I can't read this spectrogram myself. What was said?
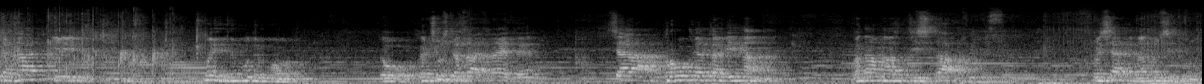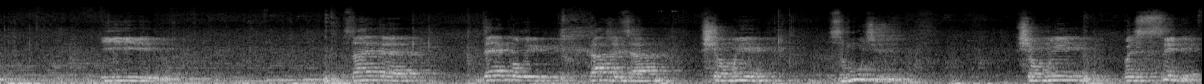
сказати, і ми не будемо довго. Хочу сказати, знаєте, ця проклята війна, вона в нас дістала. Присядьте на одну секунду. І знаєте, деколи кажеться, що ми змучені, що ми безсилі,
